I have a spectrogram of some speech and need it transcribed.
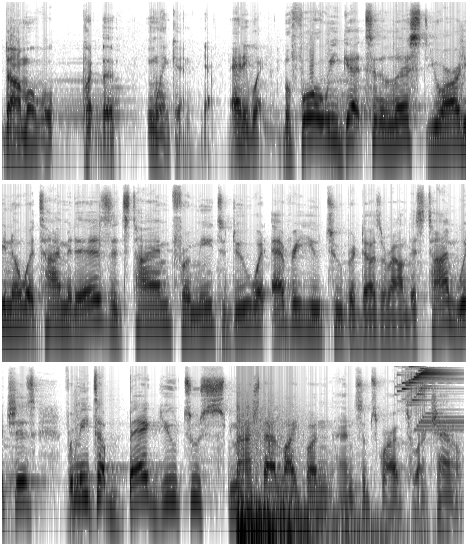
Damo will put the link in. Yeah. Anyway, before we get to the list, you already know what time it is. It's time for me to do what every YouTuber does around this time, which is for me to beg you to smash that like button and subscribe to our channel.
